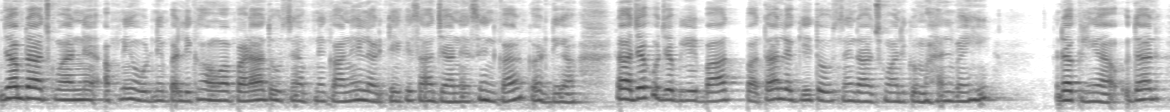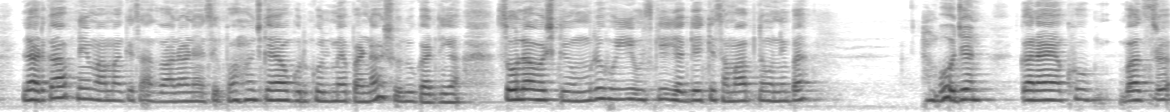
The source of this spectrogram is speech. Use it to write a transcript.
जब राजकुमार ने अपनी ओढ़नी पर लिखा हुआ पढ़ा तो उसने अपने काने लड़के के साथ जाने से इनकार कर दिया। राजा को जब ये बात पता लगी तो उसने राजकुमारी को महल में ही रख लिया। उधर लड़का अपने मामा के साथ वाराणसी पहुँच गया और गुरुकुल में पढ़ना शुरू कर दिया। सोलह वर्ष की उम्र हुई, उसके यज्ञ के समाप्त होने पर भोजन कराया। खूब वस्त्र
